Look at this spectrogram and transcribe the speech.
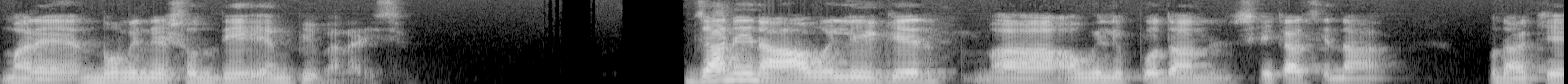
মানে নমিনেশন দিয়ে এমপি বানাইছে। জানি না, আওয়ামী লীগের আওয়ামী লীগ প্রধান শেখ হাসিনা ওনাকে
